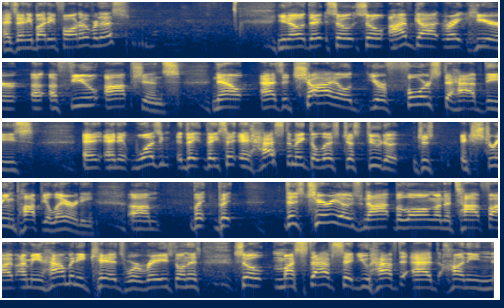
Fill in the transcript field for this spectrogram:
Has anybody fought over this? You know, there, so, so I've got right here a, a few options. Now, as a child, you're forced to have these, and, and it wasn't, they, they said it has to make the list just due to just extreme popularity. Um, but, but does Cheerios not belong on the top five? I mean, how many kids were raised on this? So my staff said you have to add honey,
